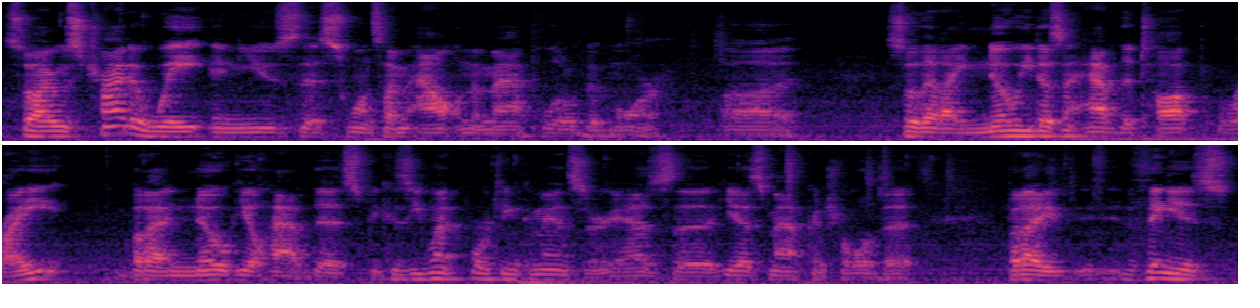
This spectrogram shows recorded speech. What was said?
So I was trying to wait and use this once I'm out on the map a little bit more. Uh, so that I know he doesn't have the top right, but I know he'll have this because he went 14 command center. He has the he has map control a bit. But I the thing is,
